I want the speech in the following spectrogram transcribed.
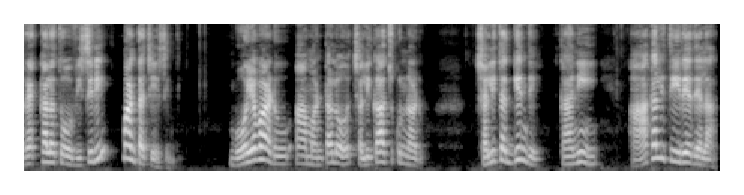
రెక్కలతో విసిరి మంట చేసింది. బోయవాడు ఆ మంటలో చలి కాచుకున్నాడు. చలి తగ్గింది కానీ ఆకలి తీరేదెలా.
